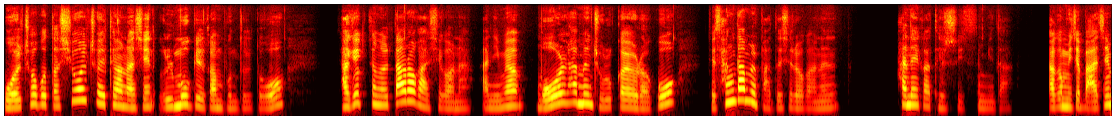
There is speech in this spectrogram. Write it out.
9월 초부터 10월 초에 태어나신 을목일간 분들도 자격증을 따러 가시거나 아니면 뭘 하면 좋을까요? 라고 상담을 받으시러 가는 한 해가 될 수 있습니다. 자 그럼 이제 마지막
